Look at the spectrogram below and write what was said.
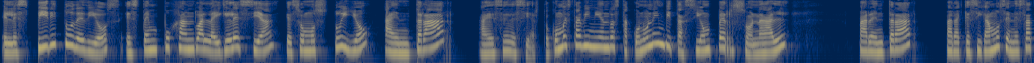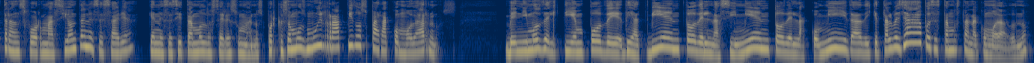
el Espíritu de Dios está empujando a la iglesia, que somos tú y yo, a entrar a ese desierto. Cómo está viniendo hasta con una invitación personal para entrar, para que sigamos en esa transformación tan necesaria que necesitamos los seres humanos, porque somos muy rápidos para acomodarnos. Venimos del tiempo de, de adviento, del nacimiento, de la comida, de que tal vez ya pues estamos tan acomodados, ¿no?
